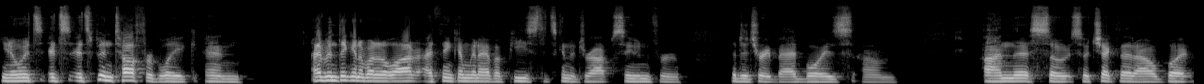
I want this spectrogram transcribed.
you know it's it's it's been tough for Blake and I've been thinking about it a lot. I think I'm going to have a piece that's going to drop soon for the Detroit Bad Boys um, on this. So so check that out. But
